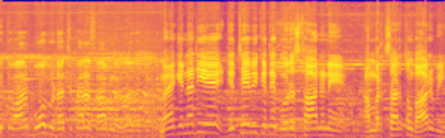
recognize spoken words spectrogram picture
ਇਤਵਾਰ ਬਹੁਤ ਵੱਡਾ ਚੁਪਹਿਰਾ ਸਾਹਿਬ ਲੱਗਦਾ ਮੈਂ ਕਹਿੰਦਾ ਜੀ ਇਹ ਜਿੱਥੇ ਵੀ ਕਿਤੇ ਗੁਰਸਥਾਨ ਨੇ ਅੰਮ੍ਰਿਤਸਰ ਤੋਂ ਬਾਹਰ ਵੀ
